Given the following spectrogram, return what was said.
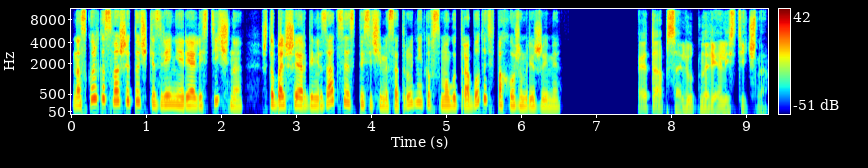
Насколько с вашей точки зрения реалистично, что большие организации с тысячами сотрудников смогут работать в похожем режиме? Это абсолютно реалистично.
